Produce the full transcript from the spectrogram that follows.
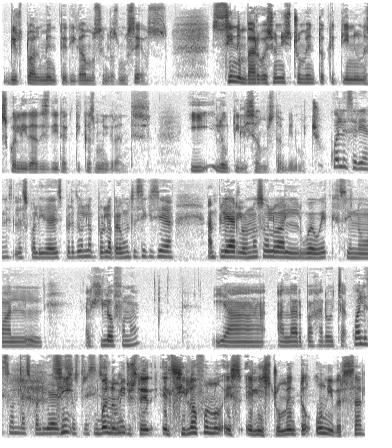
virtualmente, digamos, en los museos. Sin embargo, es un instrumento que tiene unas cualidades didácticas muy grandes y lo utilizamos también mucho. ¿Cuáles serían las cualidades? Perdón por la pregunta, sí quisiera ampliarlo, no solo al huehuetl, sino al, al gilófono y a, al arpa jarocha. ¿Cuáles son las cualidades de esos tres instrumentos? Bueno, mire usted, el xilófono es el instrumento universal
